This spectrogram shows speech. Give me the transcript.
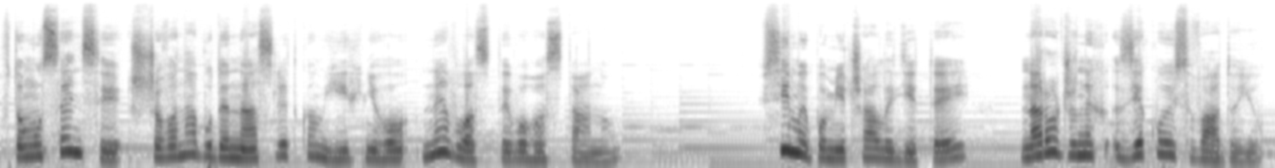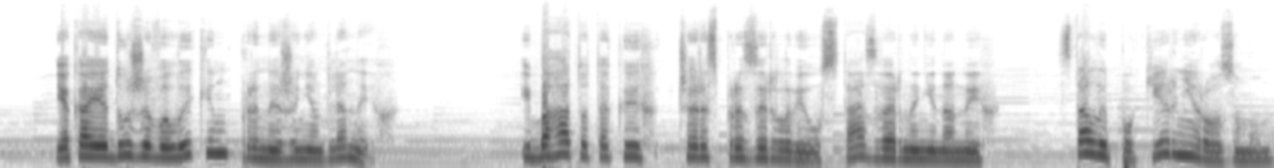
в тому сенсі, що вона буде наслідком їхнього невластивого стану. Всі ми помічали дітей, народжених з якоюсь вадою, яка є дуже великим приниженням для них. І багато таких через презирливі уста, звернені на них, стали покірні розумом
